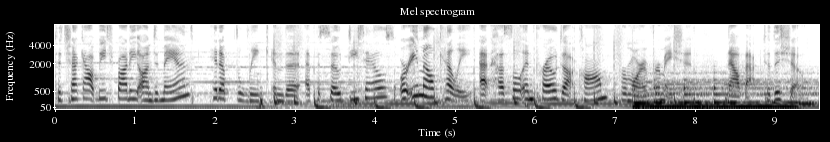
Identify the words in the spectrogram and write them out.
To check out Beachbody on demand, hit up the link in the episode details or email Kelly at hustleandpro.com for more information. Now back to the show.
